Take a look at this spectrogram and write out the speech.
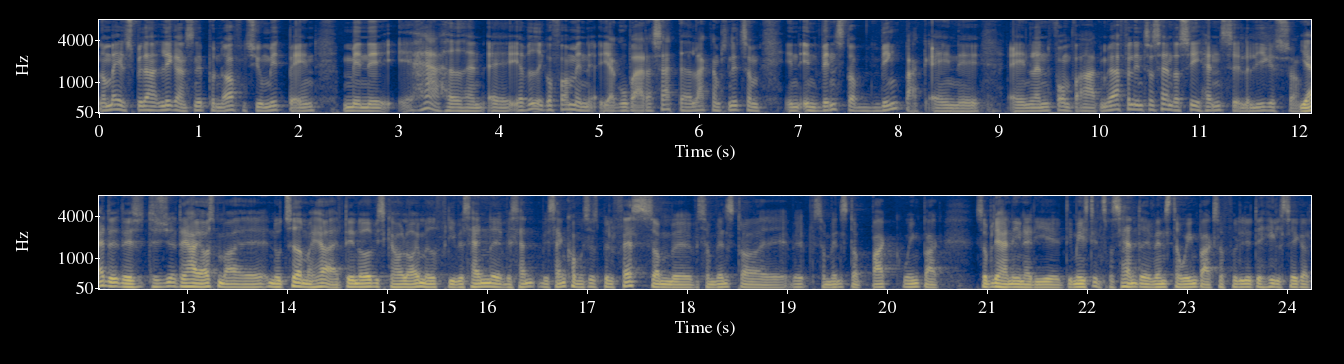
Normalt spiller han, ligger han sådan lidt på den offensive midtbane, men øh, her havde han, øh, jeg ved ikke hvorfor, men Jakob Arasat, der havde lagt ham sådan lidt som en, en venstre vingbak af en, øh, af en eller anden form for art. Men i hvert fald interessant at se hans øh, eller Liga sæson. Ja, det, det, det, det, har jeg også øh, noteret mig her, at det er noget, vi skal holde øje med, fordi hvis han, øh, hvis han, hvis han kommer til at spille fast som, øh, som venstre, øh, som venstre back, wingback, så bliver han en af de, de mest interessante venstre wingbacks selvfølgelig, det er helt sikkert.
